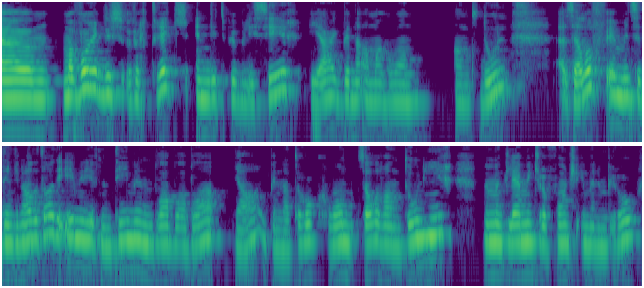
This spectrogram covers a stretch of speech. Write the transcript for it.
Um, maar voor ik dus vertrek en dit publiceer, ja, ik ben dat allemaal gewoon aan het doen. Eh, zelf, hè, mensen denken altijd, oh, die Amy heeft een team en bla bla bla. Ja, ik ben dat toch ook gewoon zelf aan het doen hier, met mijn klein microfoontje in mijn bureau.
